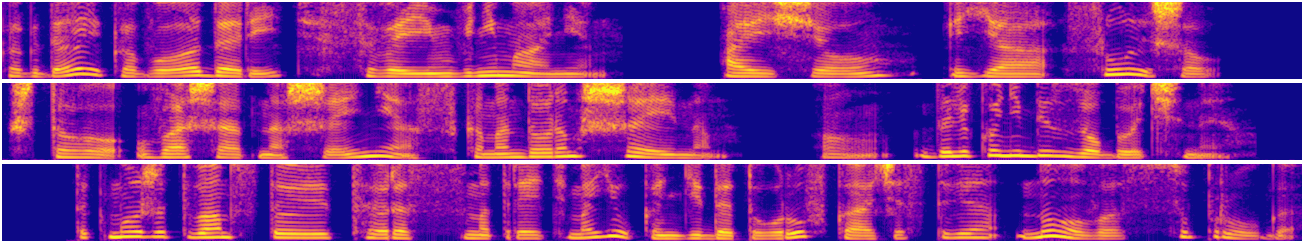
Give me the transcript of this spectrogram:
когда и кого одарить своим вниманием. А еще я слышал, что ваши отношения с командором Шейном э, далеко не безоблачные. Так может, вам стоит рассмотреть мою кандидатуру в качестве нового супруга?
